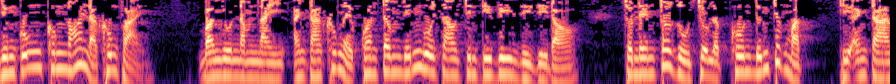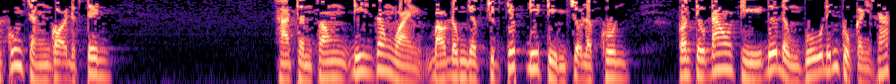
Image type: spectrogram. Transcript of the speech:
Nhưng cũng không nói là không phải. Bao nhiêu năm nay, anh ta không hề quan tâm đến ngôi sao trên TV gì gì đó. Cho nên cho dù Triệu Lập Khôn đứng trước mặt, Thì anh ta cũng chẳng gọi được tên. Hạ Thần Phong đi ra ngoài, bảo đồng nghiệp trực tiếp đi tìm Triệu Lập Khôn. Còn Tiểu Đao thì đưa Đồng Vũ đến cục cảnh sát.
